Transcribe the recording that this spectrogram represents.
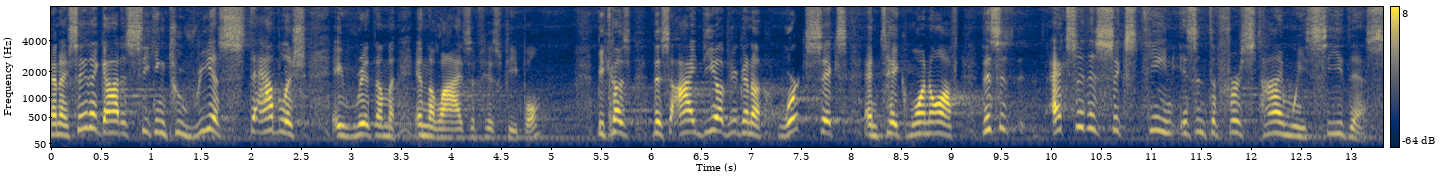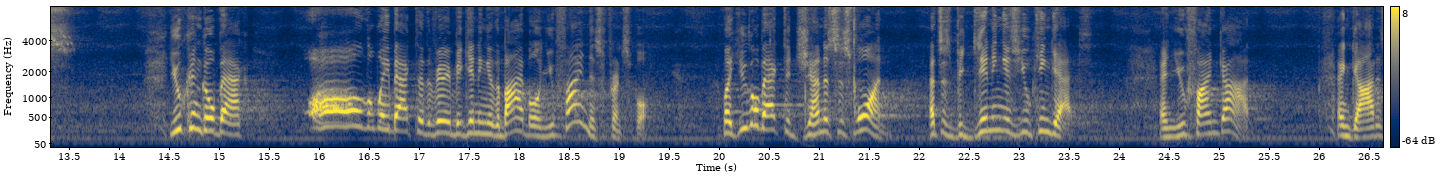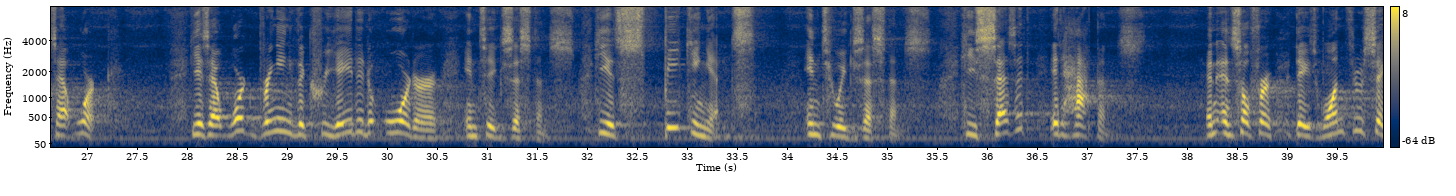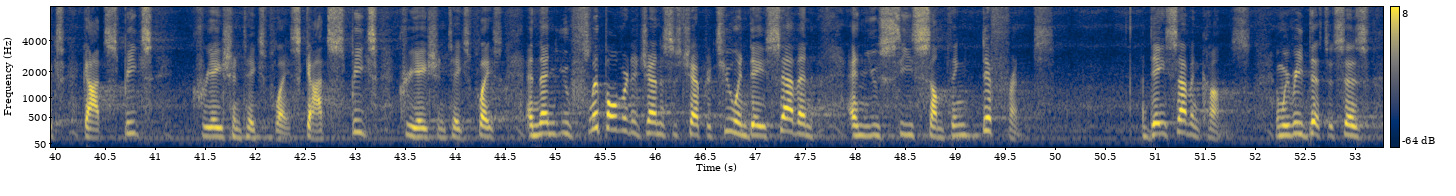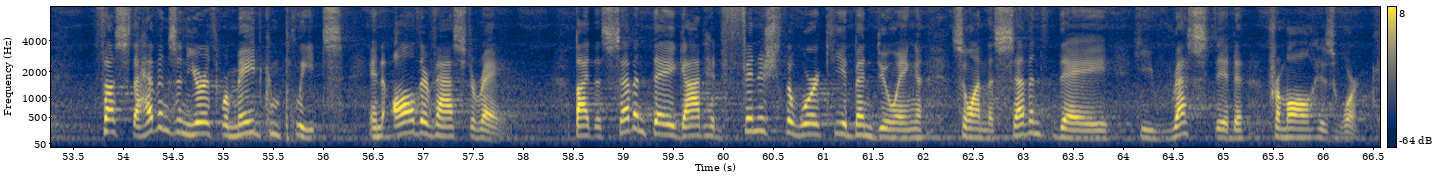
And I say that God is seeking to reestablish a rhythm in the lives of his people because this idea of you're going to work six and take one off, this is Exodus 16 isn't the first time we see this. You can go back all the way back to the very beginning of the Bible and you find this principle. Like you go back to Genesis 1, that's as beginning as you can get, and you find God. And God is at work. He is at work bringing the created order into existence. He is speaking it into existence. He says it, it happens. And, and so for days one through six, God speaks, creation takes place. God speaks, creation takes place. And then you flip over to Genesis chapter 2 and day 7, and you see something different. Day 7 comes, and we read this it says, Thus the heavens and the earth were made complete in all their vast array. By the seventh day, God had finished the work he had been doing, so on the seventh day, he rested from all his work.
